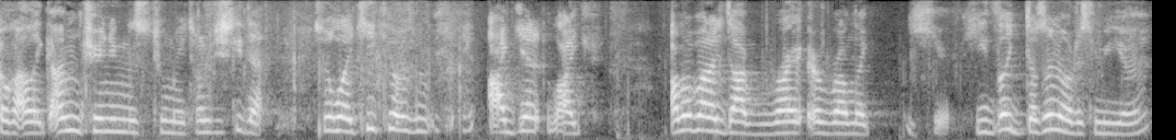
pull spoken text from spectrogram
Okay, like I'm changing this too many times. You see that? So like he kills me. I get like I'm about to die right around like here. He like doesn't notice me yet.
